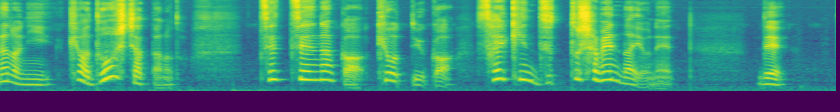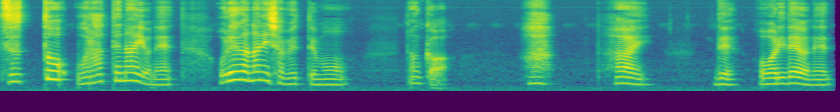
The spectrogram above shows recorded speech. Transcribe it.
なのに今日はどうしちゃったのと。全然なんか今日っていうか最近ずっと喋んないよね。でずっと笑ってないよね。俺が何喋ってもなんか「あはい」で終わりだよね。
